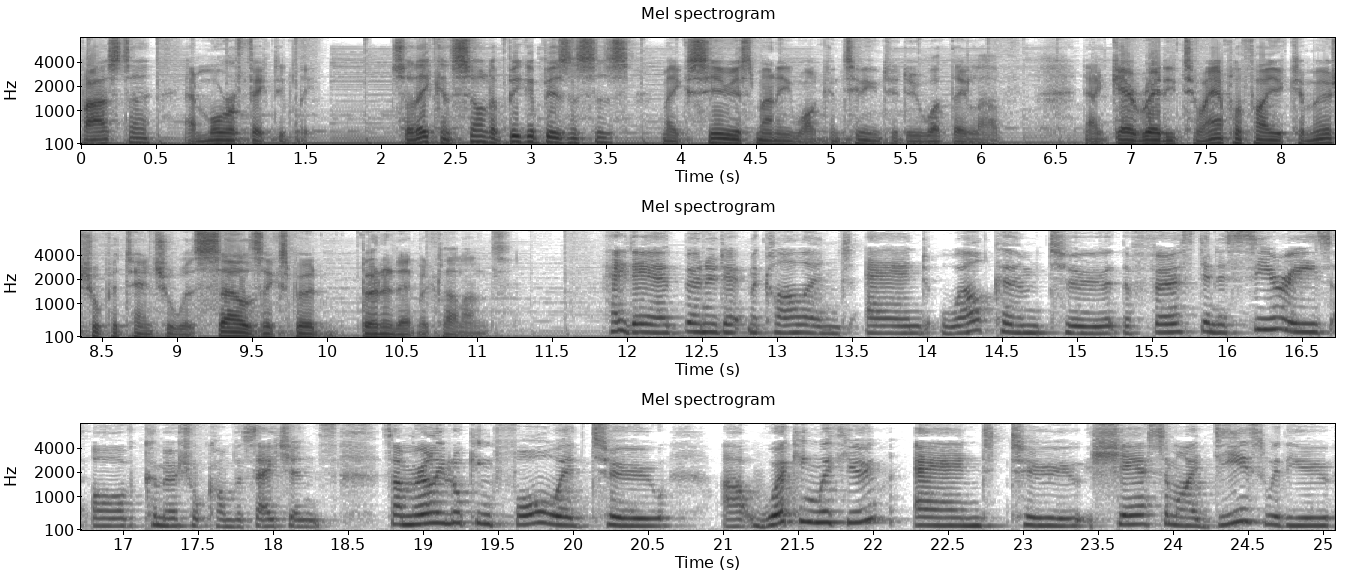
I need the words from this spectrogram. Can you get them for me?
faster and more effectively so they can sell to bigger businesses, make serious money while continuing to do what they love. Now get ready to amplify your commercial potential with sales expert Bernadette McClelland. Hey there, Bernadette McClelland, and welcome to the first in a series of commercial conversations. So, I'm really looking forward to uh, working with you and to share some ideas with you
